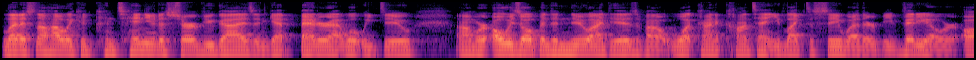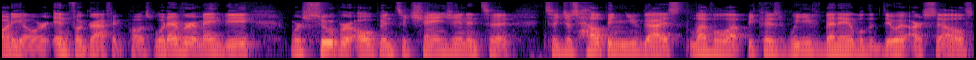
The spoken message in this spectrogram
Let us know how we could continue to serve you guys and get better at what we do. Um, we're always open to new ideas about what kind of content you'd like to see, whether it be video or audio or infographic posts, whatever it may be. We're super open to changing and to to just helping you guys level up because we've been able to do it ourselves,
